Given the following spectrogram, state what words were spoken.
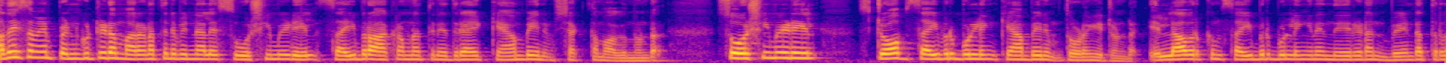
അതേസമയം പെൺകുട്ടിയുടെ മരണത്തിന് പിന്നാലെ സോഷ്യൽ മീഡിയയിൽ സൈബർ ആക്രമണത്തിനെതിരായ ക്യാമ്പയിനും ശക്തമാകുന്നുണ്ട്. സോഷ്യൽ മീഡിയയിൽ സ്റ്റോപ്പ് സൈബർ ബുള്ളിംഗ് ക്യാമ്പയിനും തുടങ്ങിയിട്ടുണ്ട്. എല്ലാവർക്കും സൈബർ ബുള്ളിങ്ങിനെ നേരിടാൻ വേണ്ടത്ര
